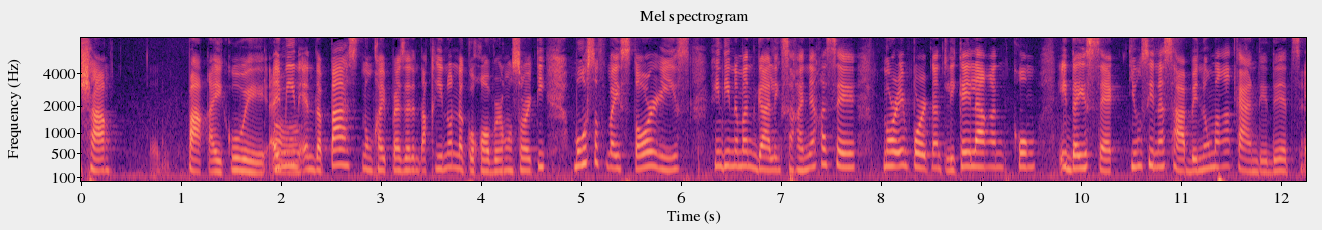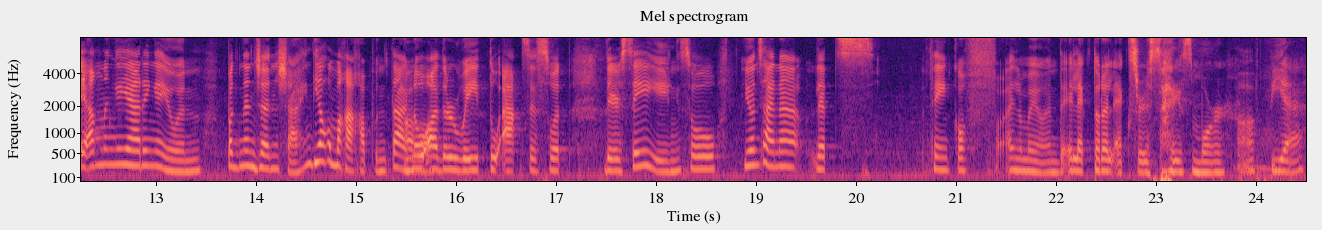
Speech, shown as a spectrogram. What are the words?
siya pakay ko eh. I Oo. mean, in the past, nung kay President Aquino, nagko-cover akong sortie, most of my stories, hindi naman galing sa kanya kasi, more importantly, kailangan kong i-dissect yung sinasabi ng mga candidates. Eh, ang nangyayari ngayon, pag nandyan siya, hindi ako makakapunta. No Oo. other way to access what they're saying. So, yun sana, let's think of, alam mo yun, the electoral exercise more. Uh, Pia.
